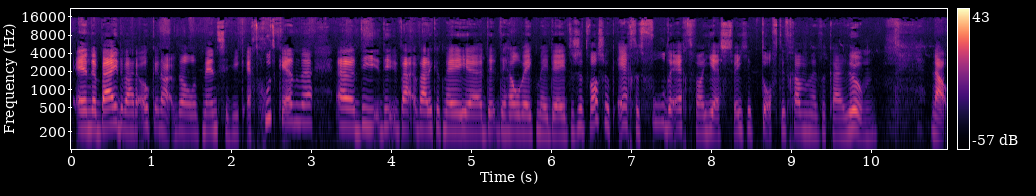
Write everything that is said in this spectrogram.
En daarbij er waren ook nou, wel wat mensen die ik echt goed kende. Uh, die, die, waar, ik het mee, uh, de, de helweek mee deed. Dus het was ook echt, het voelde echt van yes, weet je, tof. Dit gaan we met elkaar doen. Nou,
